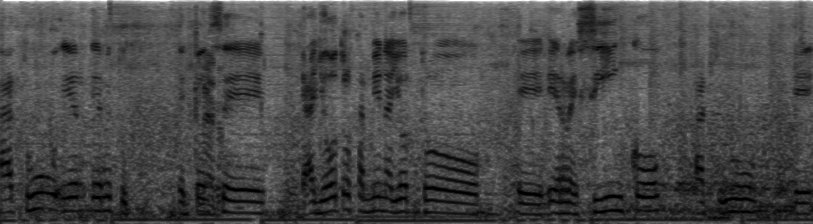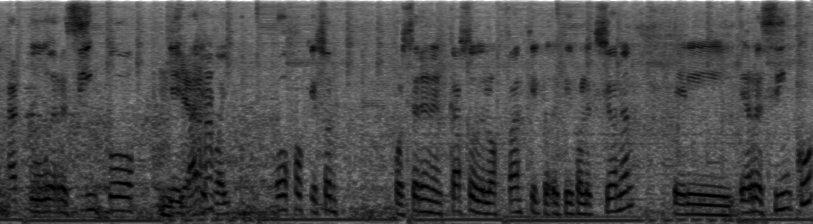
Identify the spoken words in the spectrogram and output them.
A2 R, 2 Entonces, hay otros también, hay otro R5, A2, R5, y hay varios, hay ojos que son por ser en el caso de los fans que, coleccionan, el R5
